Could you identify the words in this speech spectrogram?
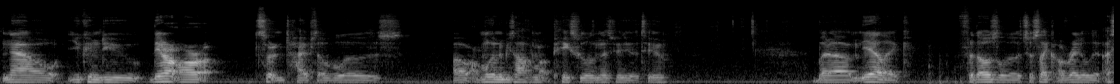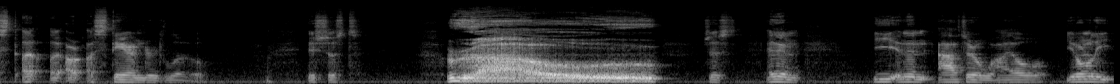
now you can do there are certain types of lows. Uh, I'm gonna be talking about pig squeals in this video too. But um yeah like for those lows, just like a regular, a, a, a standard low. It's just just and then eat and then after a while you don't really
